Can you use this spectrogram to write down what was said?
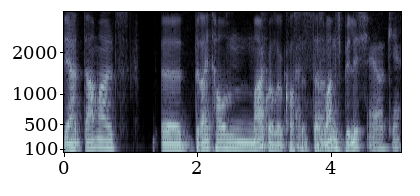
der hat damals äh, 3000 Mark oder so gekostet. So. Das war nicht billig. Ja, okay.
